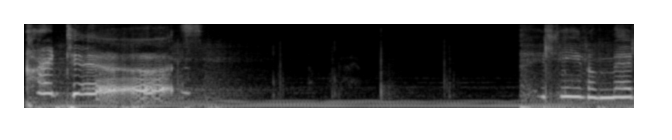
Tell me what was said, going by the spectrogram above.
Cartoonz. I need a med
